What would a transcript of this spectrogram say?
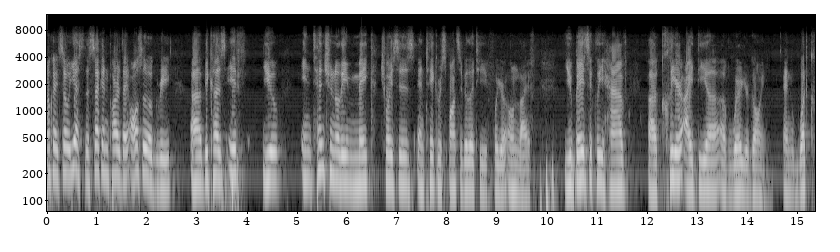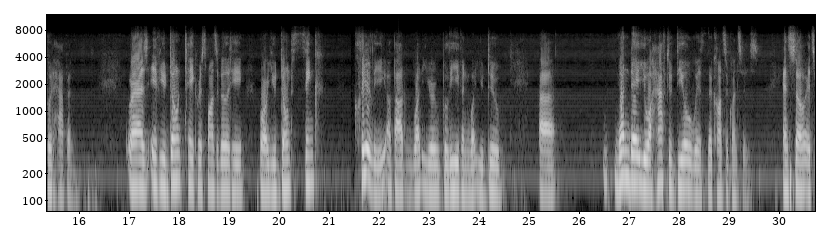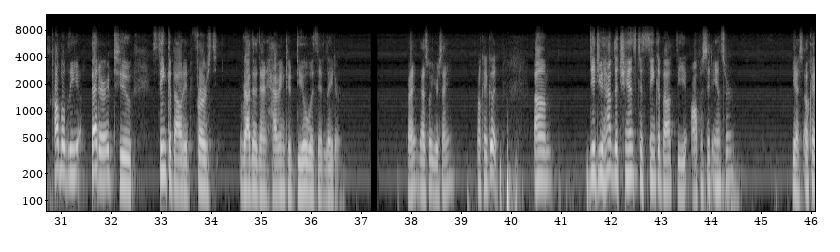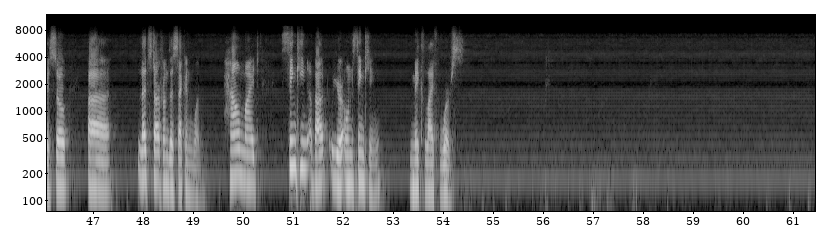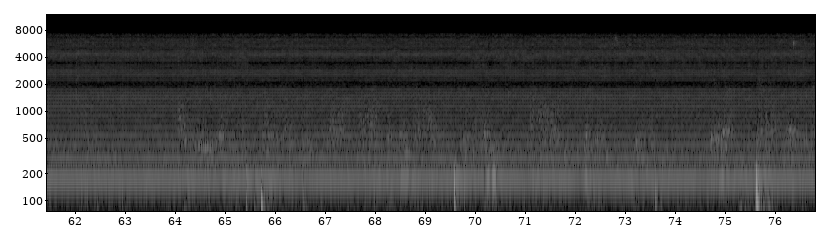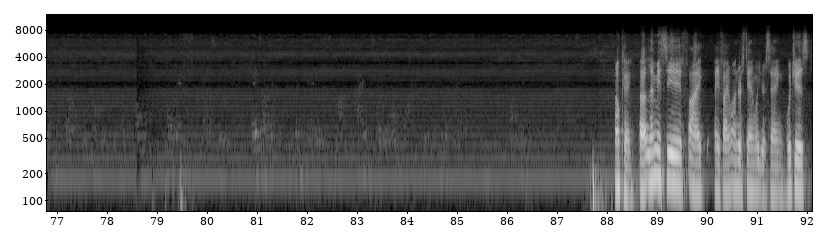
Okay, so yes, the second part, they also agree, uh, because if you intentionally make choices and take responsibility for your own life, you basically have a clear idea of where you're going and what could happen. Whereas if you don't take responsibility or you don't think clearly about what you believe and what you do, uh, one day you will have to deal with the consequences. And so it's probably better to think about it first rather than having to deal with it later. Right? That's what you're saying? Okay, good. Um, did you have the chance to think about the opposite answer? Yes, okay, so uh, let's start from the second one. How might thinking about your own thinking make life worse? Okay, uh, let me see if I if I understand what you're saying, which is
